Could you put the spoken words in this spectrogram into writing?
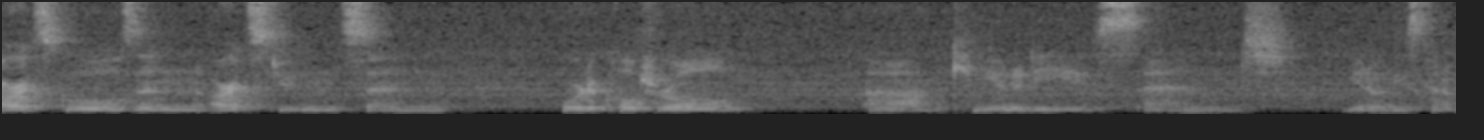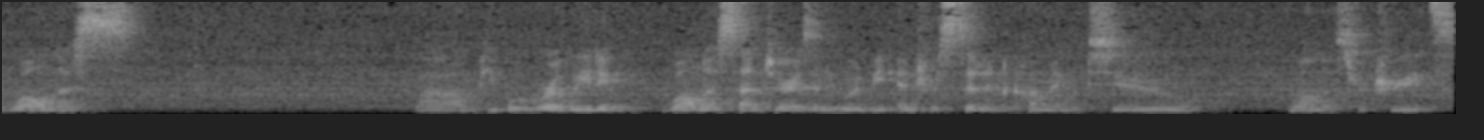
art schools and art students and horticultural um, communities and you know these kind of wellness um, people who are leading wellness centers and who would be interested in coming to wellness retreats.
